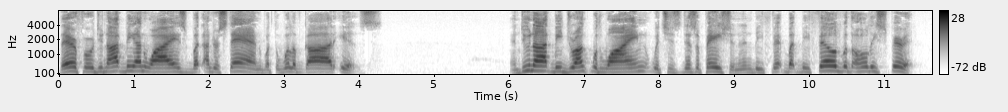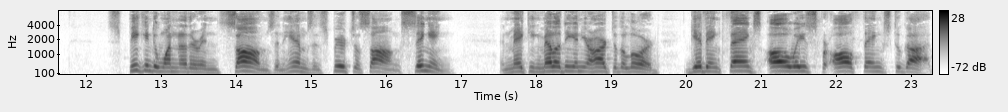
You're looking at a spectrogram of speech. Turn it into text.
Therefore, do not be unwise, but understand what the will of God is. And do not be drunk with wine, which is dissipation, and be fit, but be filled with the Holy Spirit, speaking to one another in psalms and hymns and spiritual songs, singing and making melody in your heart to the Lord, giving thanks always for all things to God.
